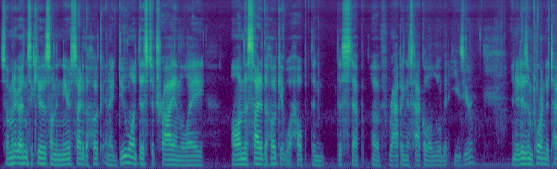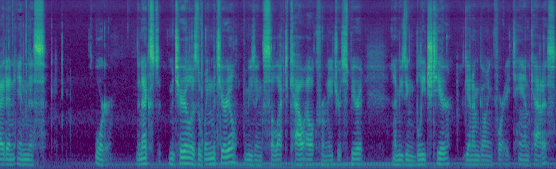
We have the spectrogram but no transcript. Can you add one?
So I'm going to go ahead and secure this on the near side of the hook, and I do want this to try and lay on the side of the hook. It will help the, the step of wrapping this hackle a little bit easier. And it is important to tie it in in this order. The next material is the wing material. I'm using Select Cow Elk from Nature's Spirit, and I'm using bleached here. Again, I'm going for a tan caddis.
